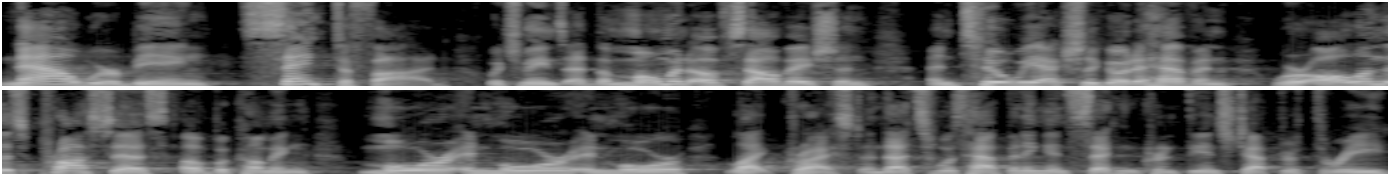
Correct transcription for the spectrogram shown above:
now we're being sanctified which means at the moment of salvation until we actually go to heaven, we're all in this process of becoming more and more and more like Christ. And that's what's happening in 2 Corinthians chapter 3,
